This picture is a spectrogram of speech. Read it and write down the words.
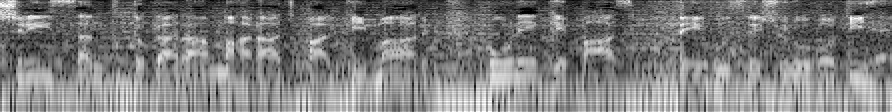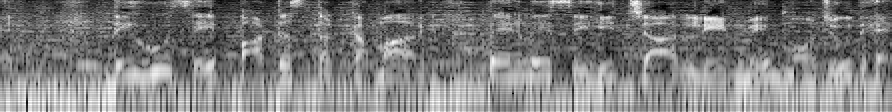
श्री संत तुकाराम महाराज पालकी मार्ग पुणे के पास देहू से शुरू होती है। देहू से पाटस तक का मार्ग पहले से ही चार लेन में मौजूद है।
